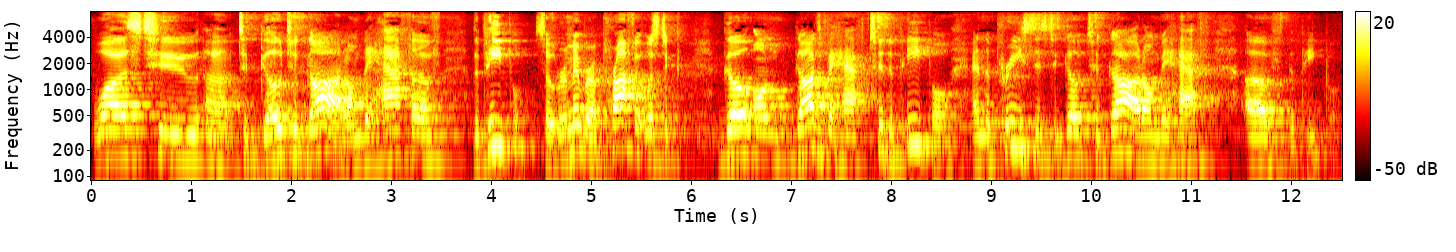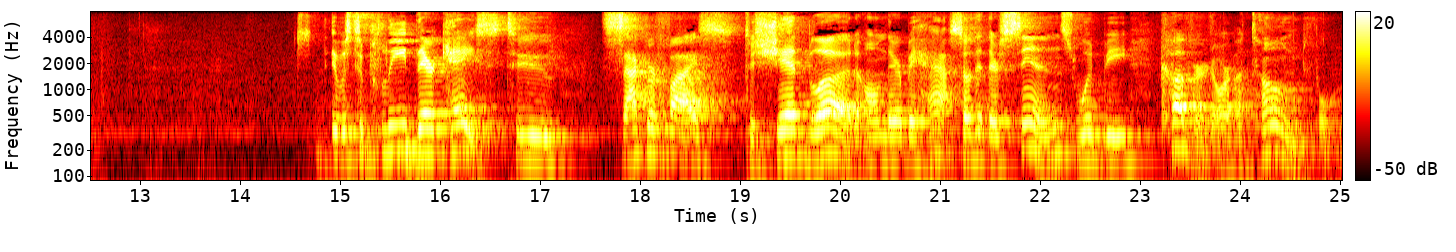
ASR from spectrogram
was to, uh, to go to God on behalf of the people. So remember, a prophet was to go on God's behalf to the people, and the priest is to go to God on behalf of the people. It was to plead their case, to sacrifice to shed blood on their behalf so that their sins would be covered or atoned for.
